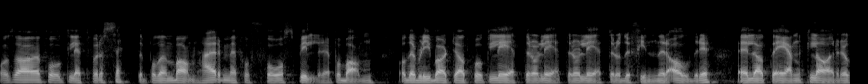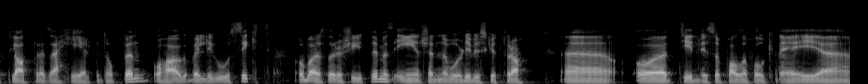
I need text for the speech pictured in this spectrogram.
og så har folk lett for å sette på den banen her med for få spillere på banen. Og det blir bare til at folk leter og leter og leter, og du finner aldri. Eller at en klarer å klatre seg helt til toppen og har veldig god sikt, og bare står og skyter, mens ingen skjønner hvor de blir skutt fra. Eh, og tidvis så faller folk ned i, eh,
